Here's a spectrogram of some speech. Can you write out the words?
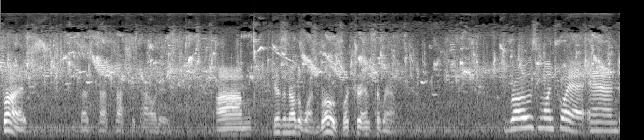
But that's, that's, that's just how it is. Um, here's another one. Rose, what's your Instagram? Rose Montoya, and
